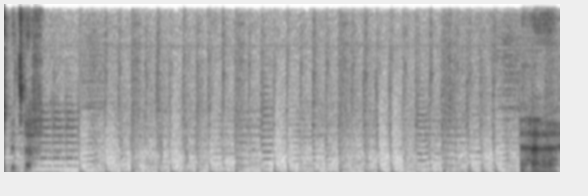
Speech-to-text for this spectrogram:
spit stuff. Aha.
